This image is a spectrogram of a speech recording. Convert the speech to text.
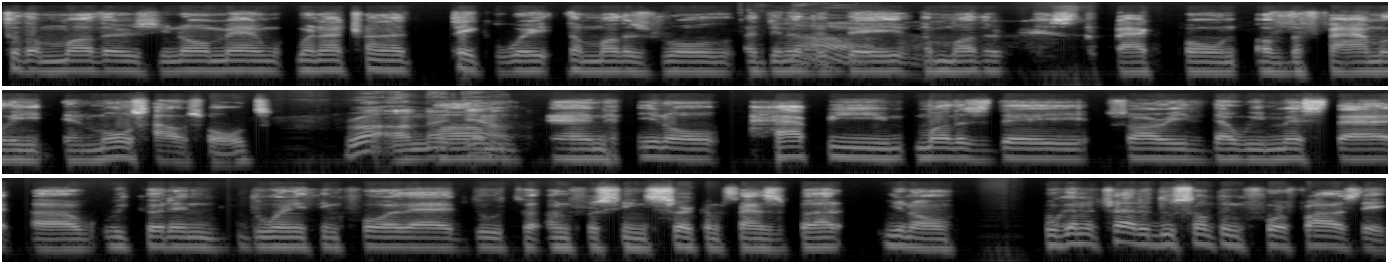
to the mothers, you know, man. We're not trying to take away the mother's role. At the end of the day, the mother is the backbone of the family in most households. Right, oh, no Um, doubt. and you know, happy Mother's Day. Sorry that we missed that. Uh, we couldn't do anything for that due to unforeseen circumstances. But you know, we're gonna try to do something for Father's Day.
